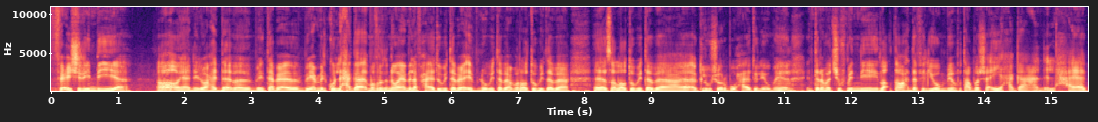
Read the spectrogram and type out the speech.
في 20 دقيقة. آه يعني الواحد ده بيتابع بيعمل كل حاجة المفروض إن هو يعملها في حياته. بيتابع ابنه بيتابع مراته بيتابع آه، صلاته بيتابع أكله وشربه وحياته اليومية. أنت لما تشوف مني لقطة واحدة في اليوم ما بتعبرش أي حاجة عن الحياة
